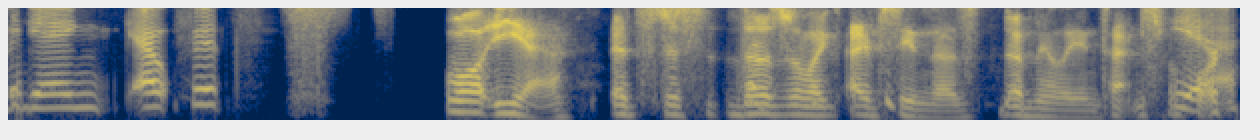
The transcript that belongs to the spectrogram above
the gang outfits. Well, yeah, it's just those are like I've seen those a million times before. Yeah,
